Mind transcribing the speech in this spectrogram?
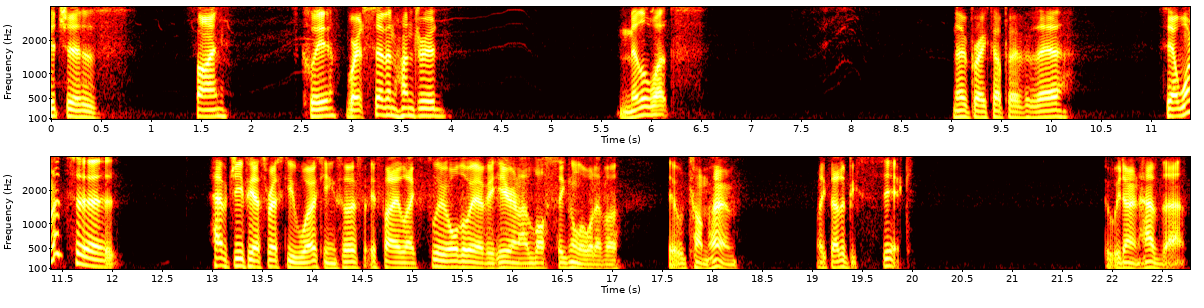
Picture is fine, it's clear. We're at 700 milliwatts. No breakup over there. See, I wanted to have GPS rescue working, so if, if I like flew all the way over here and I lost signal or whatever, it would come home. Like that'd be sick. But we don't have that.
